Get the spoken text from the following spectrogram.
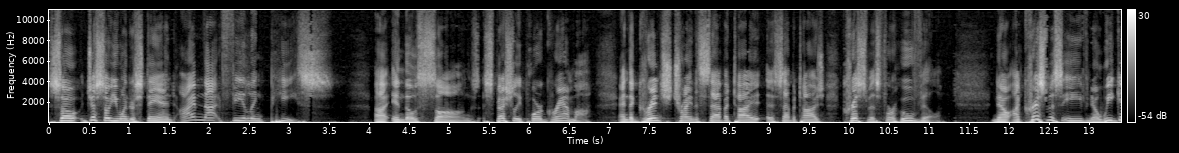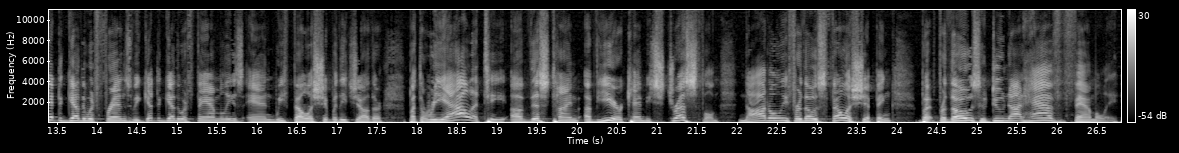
So, just so you understand, I'm not feeling peace uh, in those songs, especially poor grandma and the Grinch trying to sabotage, uh, sabotage Christmas for Whoville. Now, on Christmas Eve, you know, we get together with friends, we get together with families, and we fellowship with each other. But the reality of this time of year can be stressful, not only for those fellowshipping, but for those who do not have family,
